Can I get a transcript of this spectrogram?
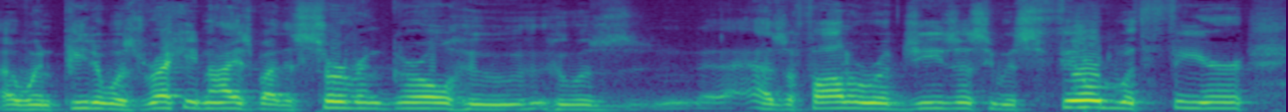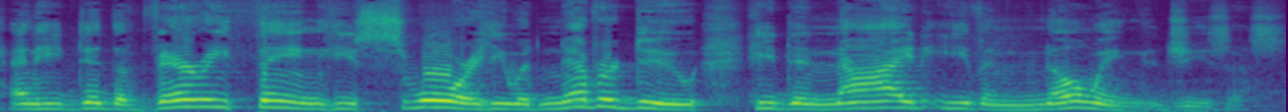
Uh, when Peter was recognized by the servant girl who, who was, as a follower of Jesus, he was filled with fear and he did the very thing he swore he would never do. He denied even knowing Jesus.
